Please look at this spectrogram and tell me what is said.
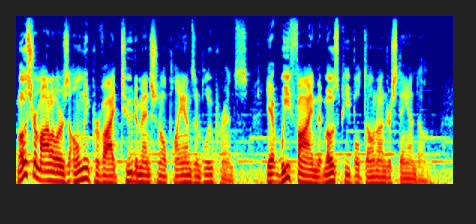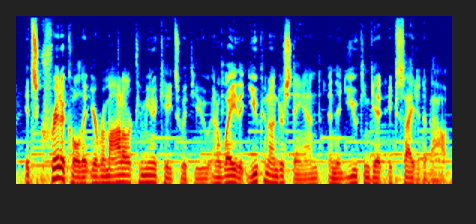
Most remodelers only provide two-dimensional plans and blueprints, yet we find that most people don't understand them. It's critical that your remodeler communicates with you in a way that you can understand and that you can get excited about.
